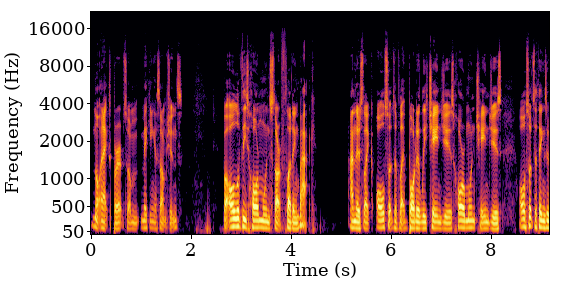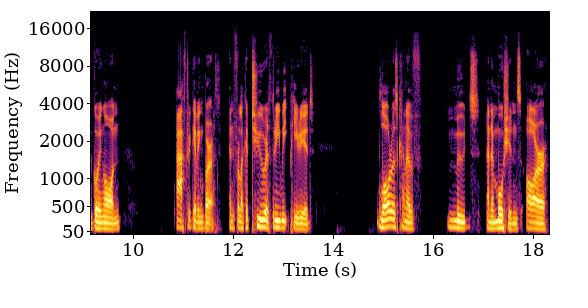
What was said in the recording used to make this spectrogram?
not an expert, so I'm making assumptions. But all of these hormones start flooding back, and there's like all sorts of like bodily changes, hormone changes, all sorts of things are going on after giving birth. And for like a two or three week period, Laura's kind of moods and emotions are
